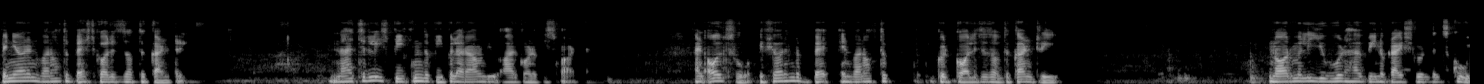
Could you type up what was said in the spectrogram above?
when you're in one of the best colleges of the country, naturally speaking, the people around you are going to be smart. And also, if you're in the be- in one of the good colleges of the country, normally you would have been a bright student in school.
